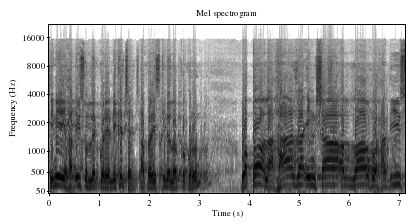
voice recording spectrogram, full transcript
তিনি এই হাদিস উল্লেখ করে লিখেছেন আপনার স্ক্রিনে লক্ষ্য করুন وقال هذا إن شاء الله حديث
